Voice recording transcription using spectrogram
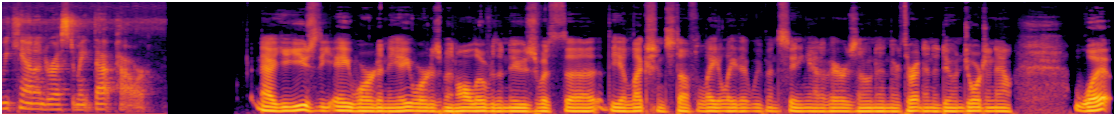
We can't underestimate that power. Now you use the A word, and the A word has been all over the news with uh, the election stuff lately that we've been seeing out of Arizona, and they're threatening to do in Georgia now. What?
